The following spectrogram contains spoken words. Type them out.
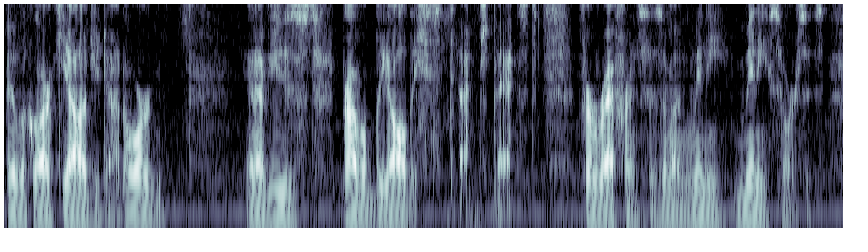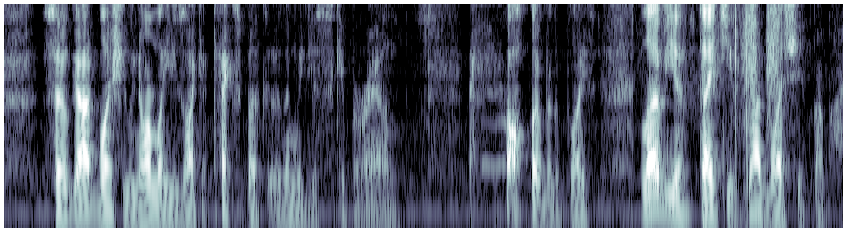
biblicalarchaeology.org. And I've used probably all these times past for references among many, many sources. So God bless you. We normally use like a textbook, and then we just skip around all over the place. Love you. Thank you. God bless you. Bye bye.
